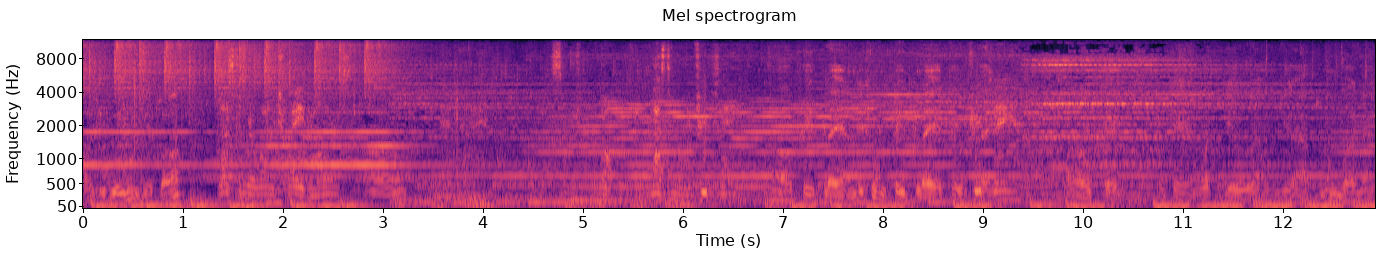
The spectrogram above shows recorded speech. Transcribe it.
oh, you win before. Last time I won twenty dollars, Oh, and then I well, last time I won free play. oh, free play, and this one free play too. Free right? play. Oh, okay, okay. What you uh, you have number now?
